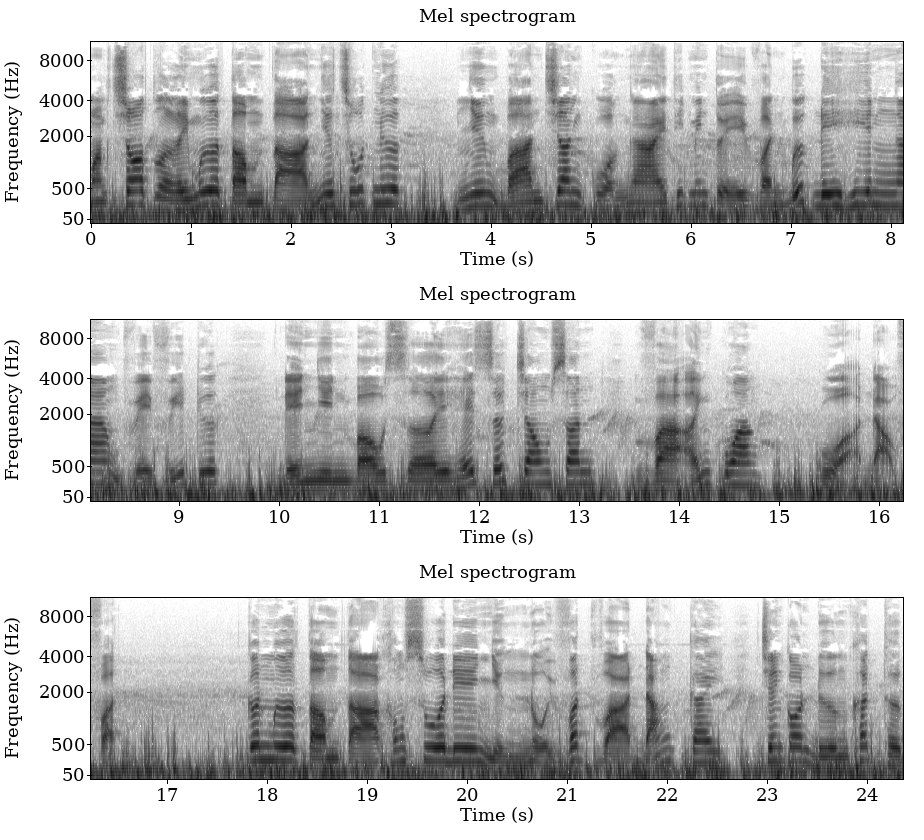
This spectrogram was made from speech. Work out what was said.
mặc cho trời mưa tầm tả như chút nước. Nhưng bàn chân của ngài thích minh tuệ vẫn bước đi hiên ngang về phía trước, để nhìn bầu trời hết sức trong sân và ánh quang của đạo phật. Cơn mưa tầm tả không xua đi những nỗi vất vả đắng cay. Trên con đường khất thực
